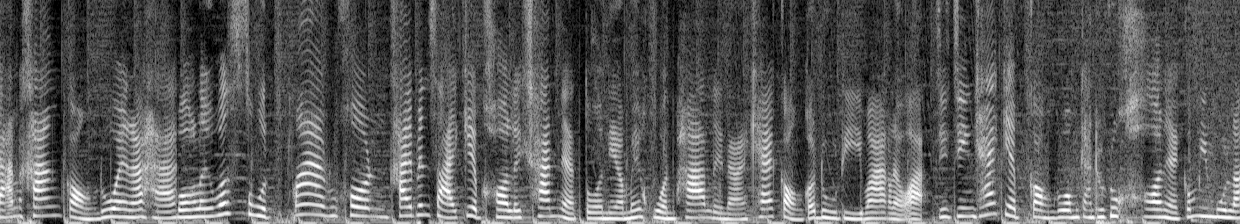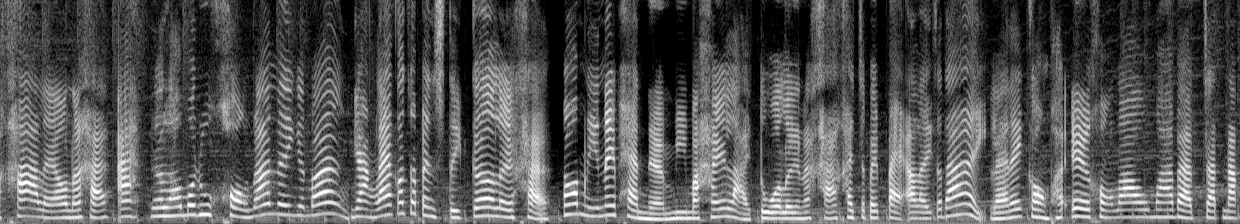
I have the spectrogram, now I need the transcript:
ด้านข้างกล่องด้วยนะคะ บอกเลยว่าสุดมากทุกคนใครเป็นสายเก็บคอลเลกชันเนี่ยตัวเนี้ยไม่ควรพลาดเลยนะ แค่กล่องก็ดูดีมากแล้วอะจริง ๆ แค่เก็บกล่องรวมกันทุกๆคอเนี่ยก็มีมูลค่าแล้วนะคะ อะ เดี๋ยวเรามาดูของด้านในกันบ้าง อย่างแรกก็จะเป็นสติกเกอร์เลยค่ะ รอบนี้ในแผ่นเนี่ยมีมาให้หลายตัวเลยนะคะ ใครจะไปแปะอะไรก็ได้ และในกล่องพระเอกของเรามาแบบจัดหนัก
